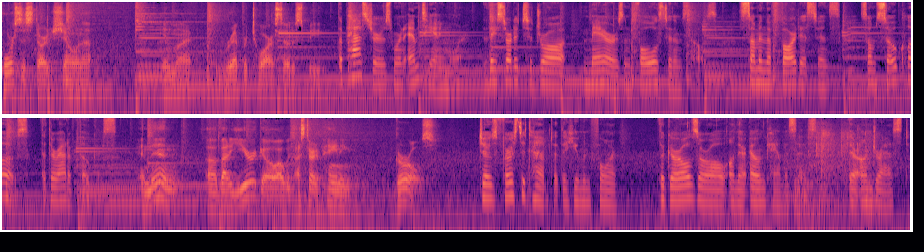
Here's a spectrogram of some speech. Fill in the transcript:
horses started showing up in my repertoire, so to speak. the pastures weren't empty anymore. They started to draw mares and foals to themselves, some in the far distance, some so close that they're out of focus. And then, uh, about a year ago, I, was, I started painting girls. Joe's first attempt at the human form. The girls are all on their own canvases. They're undressed,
